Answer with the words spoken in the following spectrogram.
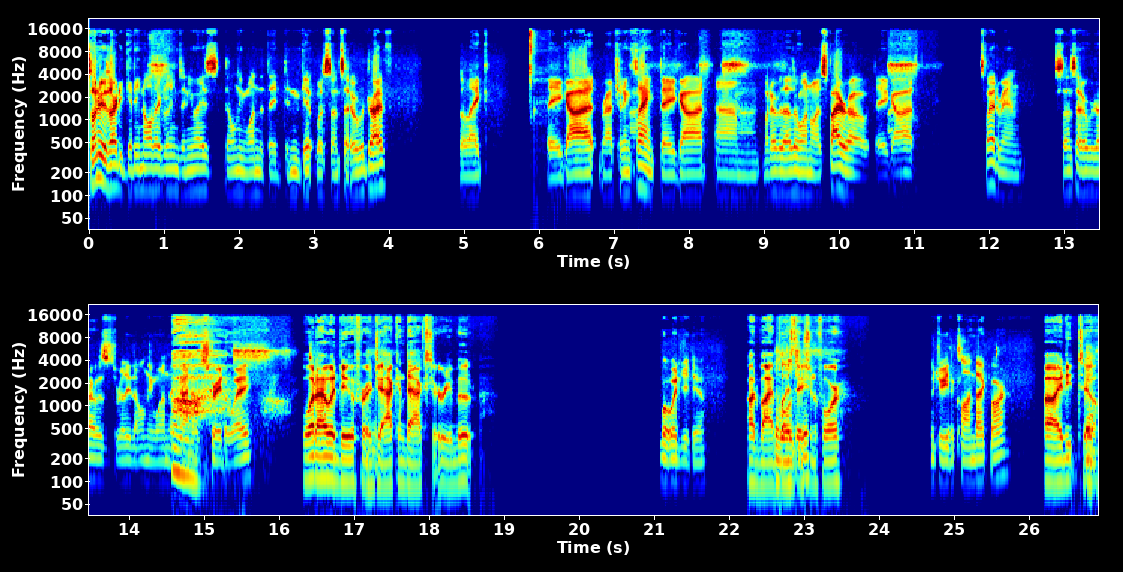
Sony was already getting all their games anyways. The only one that they didn't get was Sunset Overdrive. So like they got Ratchet and Clank, they got um whatever the other one was, Spyro, they got Spider-Man. Sunset Overdrive was really the only one that kind of strayed away. what I would do for a Jak and Daxter reboot? What would you do? I'd buy a Then what would? PlayStation 4. Would you eat a Klondike bar? Uh, I'd eat two.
